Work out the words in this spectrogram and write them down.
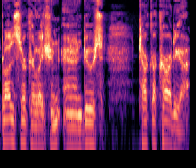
blood circulation and induce tachycardia,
